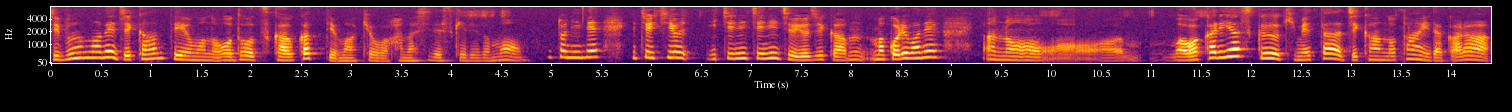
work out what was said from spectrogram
自分のね時間っていうものをどう使うかっていうまあ今日は話ですけれども本当にね一応1日24時間、まあ、これはねあのまあ、分かりやすく決めた時間の単位だから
